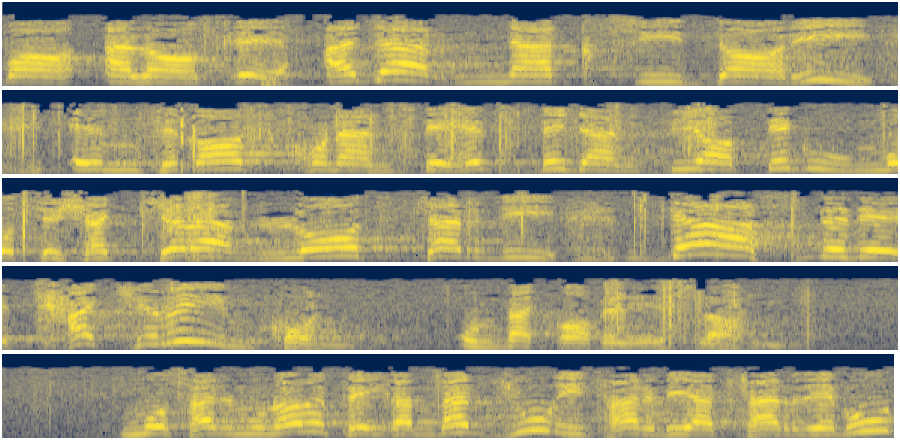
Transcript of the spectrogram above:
با علاقه. اگر نقصی داری انتقاد کنن بهت بگن بیا بگو متشکرم لطف کردی. دست بده تکریم کن. اون وقت قابل اصلاحی. مسلمونا رو پیغمبر جوری تربیت کرده بود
